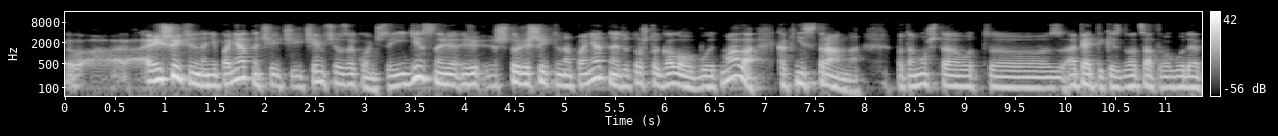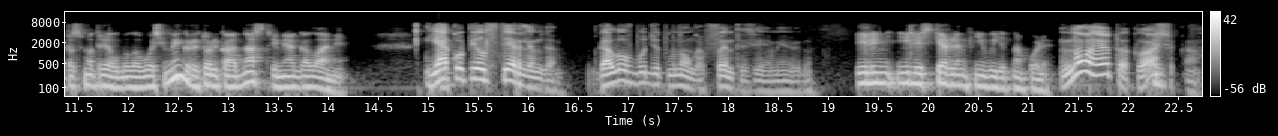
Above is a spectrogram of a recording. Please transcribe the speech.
решительно непонятно, чем все закончится. Единственное, что решительно понятно, это то, что голов будет мало, как ни странно. Потому что вот э, опять-таки с 2020 года я посмотрел, было 8 игр, и только одна с тремя голами. Я купил Стерлинга. Голов будет много, в фэнтези я имею в виду. Или, или Стерлинг не выйдет на поле. Ну, это классика.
